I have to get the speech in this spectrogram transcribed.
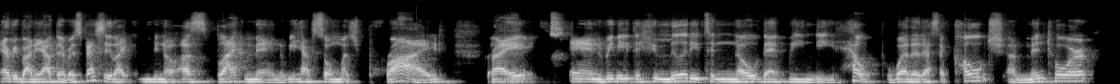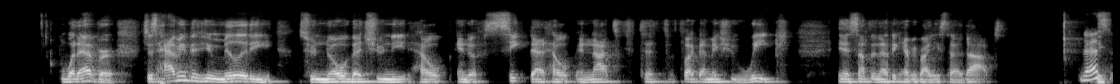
everybody out there, but especially like, you know, us black men, we have so much pride, right? And we need the humility to know that we need help, whether that's a coach, a mentor, whatever. Just having the humility to know that you need help and to seek that help and not to feel like that makes you weak is something that I think everybody needs to adopt. That's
